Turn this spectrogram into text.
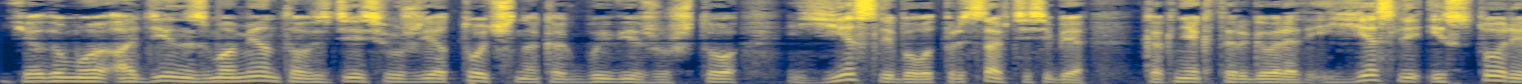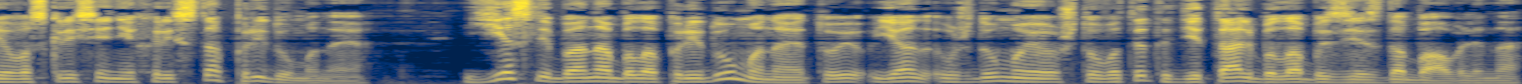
Я думаю, один из моментов здесь уже я точно как бы вижу, что если бы, вот представьте себе, как некоторые говорят, если история воскресения Христа придуманная – если бы она была придуманная, то я уж думаю, что вот эта деталь была бы здесь добавлена,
